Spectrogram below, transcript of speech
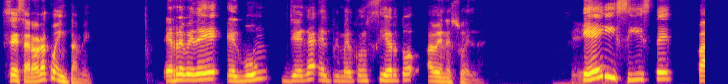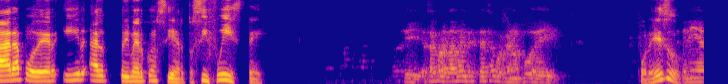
César, ahora cuéntame. RBD, el boom, llega el primer concierto a Venezuela. ¿Qué hiciste para poder ir al primer concierto? Si fuiste. Sí, esa me tristeza porque no pude ir. Por eso. tenía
